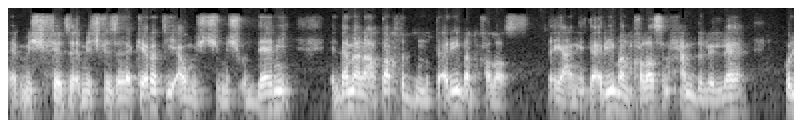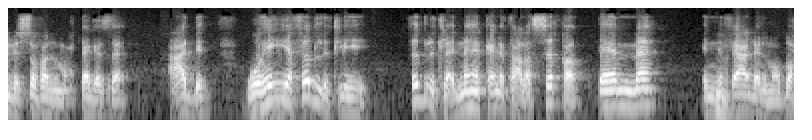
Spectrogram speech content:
مش في مش في ذاكرتي أو مش مش قدامي إنما أنا أعتقد إنه تقريبا خلاص يعني تقريبا خلاص الحمد لله كل السفن المحتجزة عدت وهي فضلت ليه؟ فضلت لأنها كانت على ثقة تامة إن م. فعلا الموضوع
